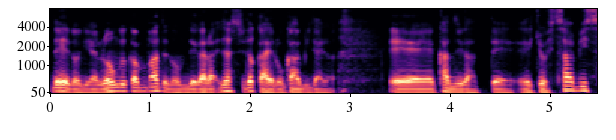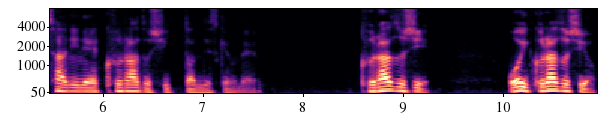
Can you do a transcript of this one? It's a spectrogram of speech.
程度にロング缶バーって飲んでからじゃあ白帰ろうかみたいな、えー、感じがあって、えー、今日久々にねくら寿司行ったんですけどね。くら寿司。おいくら寿司よ。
